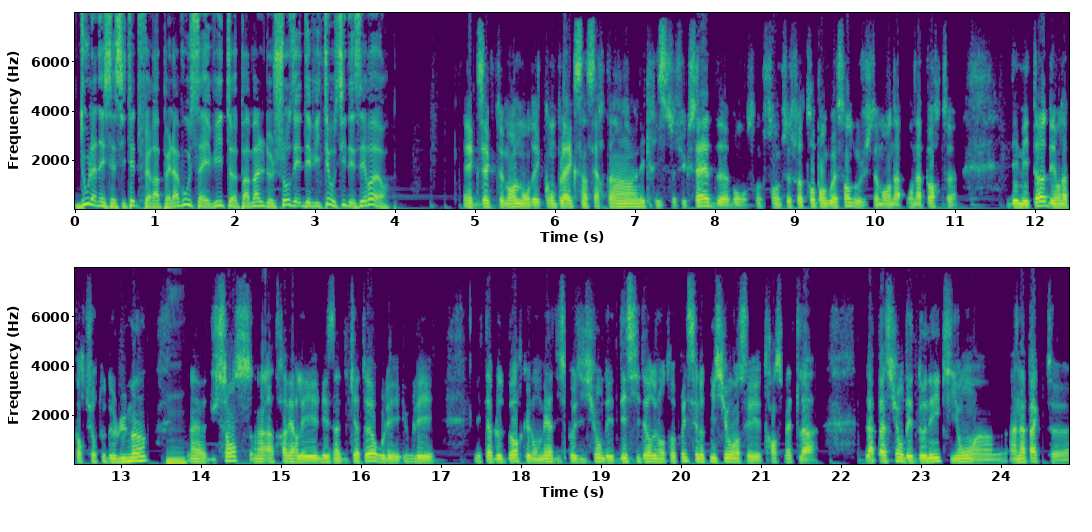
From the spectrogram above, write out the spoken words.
d'où la nécessité de faire appel à vous. Ça évite pas mal de choses et d'éviter aussi des erreurs. Exactement, le monde est complexe, incertain, les crises se succèdent, bon, sans, sans que ce soit trop angoissant, donc justement on, a- on apporte euh, des méthodes et on apporte surtout de l'humain, Mhm. euh, du sens euh, à travers les, les indicateurs ou les, ou les, les tableaux de bord que l'on met à disposition des décideurs de l'entreprise. C'est notre mission, hein, c'est transmettre la, la passion des données qui ont un, un impact euh,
